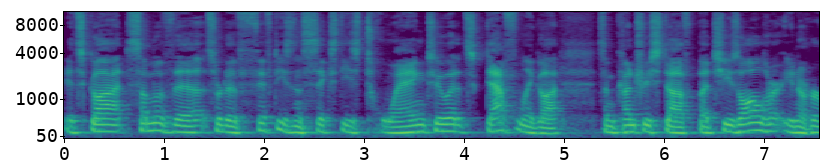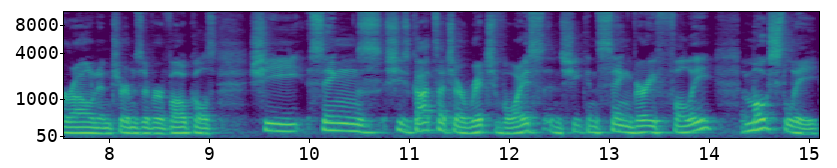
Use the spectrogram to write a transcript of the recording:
It's got some of the sort of 50s and 60s twang to it. It's definitely got some country stuff, but she's all her, you know, her own in terms of her vocals. She sings, she's got such a rich voice and she can sing very fully. Mostly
